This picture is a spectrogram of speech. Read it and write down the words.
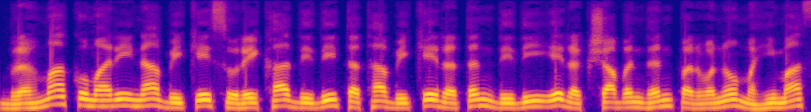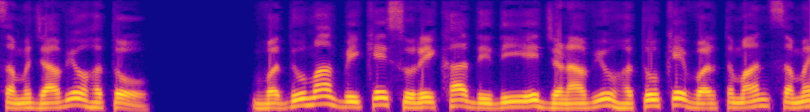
બ્રહ્માકુમારીના બીકે સુરેખા દીદી તથા બીકે રતન દીદીએ રક્ષાબંધન પર્વનો મહિમા સમજાવ્યો હતો. વધુમાં બીકે સુરેખા દીદીએ જણાવ્યું હતું કે વર્તમાન સમય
